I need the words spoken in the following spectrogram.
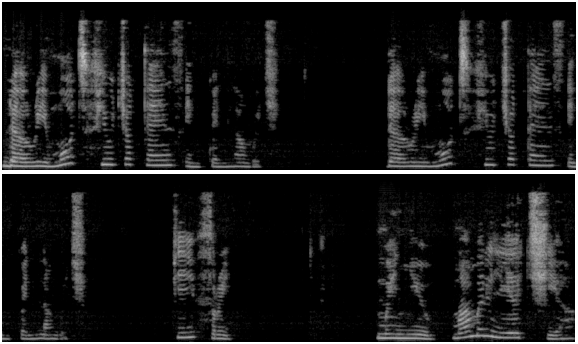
The remote future tense in Nkwen language. The remote future tense in Nkwen language. P3. Menu mama lia chia.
